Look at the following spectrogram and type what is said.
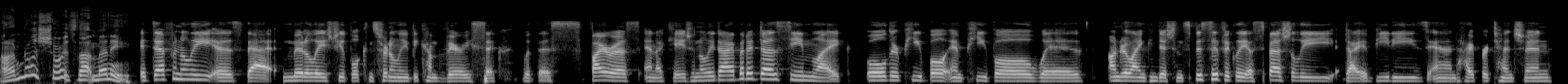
I'm not sure it's that many. It definitely is that middle aged people can certainly become very sick with this virus and occasionally die, but it does seem like older people and people with underlying conditions, specifically, especially diabetes and hypertension.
